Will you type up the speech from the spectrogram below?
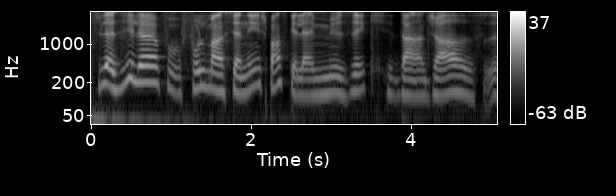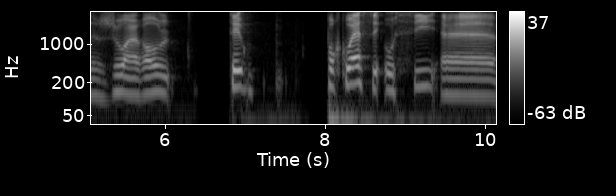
tu l'as dit, là, faut, faut le mentionner. Je pense que la musique dans jazz euh, joue un rôle. Tu sais, pourquoi c'est aussi euh,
